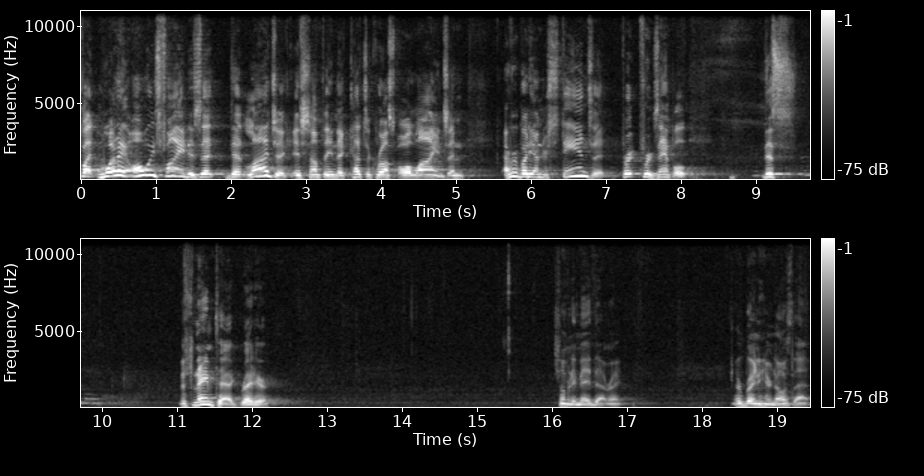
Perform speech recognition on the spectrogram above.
But what I always find is that, that logic is something that cuts across all lines and everybody understands it. For, for example, this, this name tag right here. Somebody made that, right? Everybody in here knows that.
